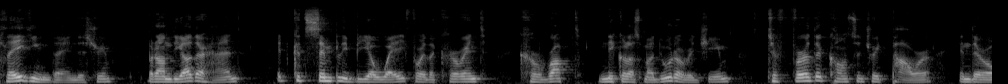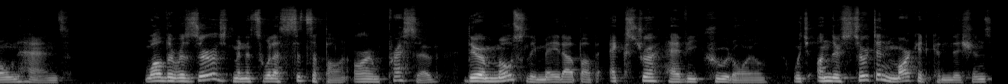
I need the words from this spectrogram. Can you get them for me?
plaguing the industry, but on the other hand, it could simply be a way for the current corrupt Nicolas Maduro regime to further concentrate power in their own hands. While the reserves Venezuela sits upon are impressive, they are mostly made up of extra heavy crude oil, which under certain market conditions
